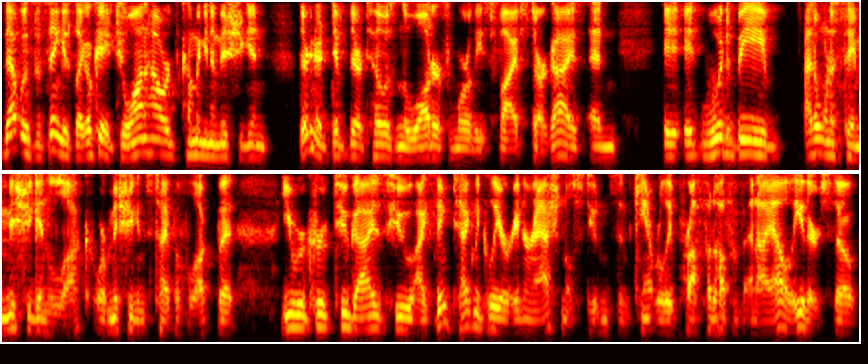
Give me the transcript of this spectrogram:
that was the thing is like, okay, Juwan Howard's coming into Michigan. They're going to dip their toes in the water for more of these five star guys. And it, it would be, I don't want to say Michigan luck or Michigan's type of luck, but you recruit two guys who I think technically are international students and can't really profit off of NIL either. So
